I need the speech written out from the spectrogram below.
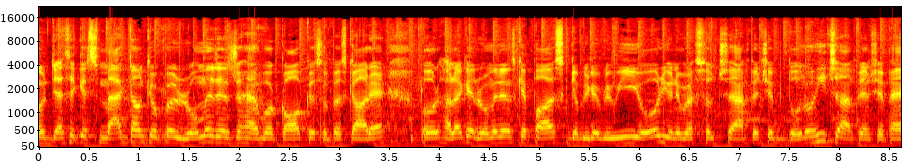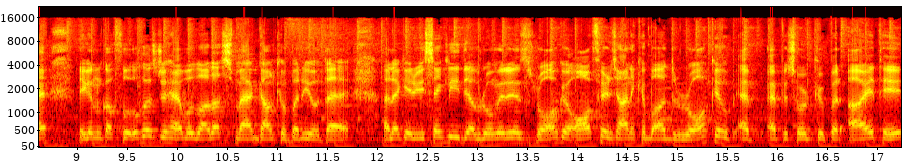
और जैसे कि स्मैकडाउन के ऊपर रोमन रेंस जो है वो टॉप के सुपरस्टार हैं, और हालाँकि रोमन रेंस के पास डब्ल्यू डब्ल्यू ई और यूनिवर्सल चैम्पियनशिप दोनों ही चैम्पियनशिप हैं, लेकिन उनका फोकस जो है वो ज़्यादा स्मैकडाउन के ऊपर ही होता है। हालाँकि रिसेंटली जब रोमन रेंस रॉ के ऑफ़ एयर जाने के बाद रॉ के एपिसोड के ऊपर आए थे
